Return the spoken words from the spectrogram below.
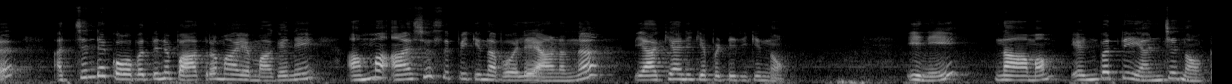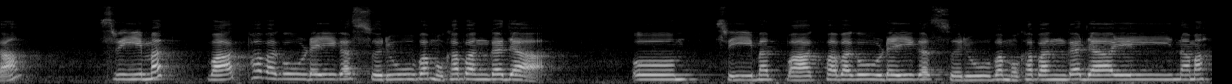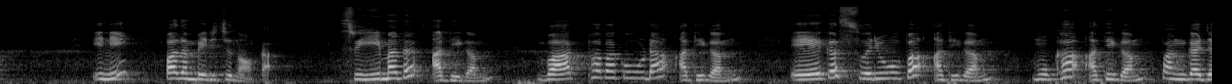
അച്ഛന്റെ കോപത്തിന് പാത്രമായ മകനെ അമ്മ ആശ്വസിപ്പിക്കുന്ന പോലെയാണെന്ന് വ്യാഖ്യാനിക്കപ്പെട്ടിരിക്കുന്നു. ഇനി നാമം എൺപത്തി അഞ്ച് നോക്കാം. ശ്രീമദ് വാഗ്ഭവകൂടൈക സ്വരൂപ മുഖപങ്കജ. ഓം ശ്രീമദ് വാഗ്ഭവകൂടൈക സ്വരൂപ മുഖപങ്കജായൈ നമ. ഇനി പദം പിരിച്ചു നോക്കാം. ശ്രീമദ് അധികം വാഗ്ഭവകൂട അധികം ഏകസ്വരൂപ അധികം മുഖ അധികം പങ്കജ.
